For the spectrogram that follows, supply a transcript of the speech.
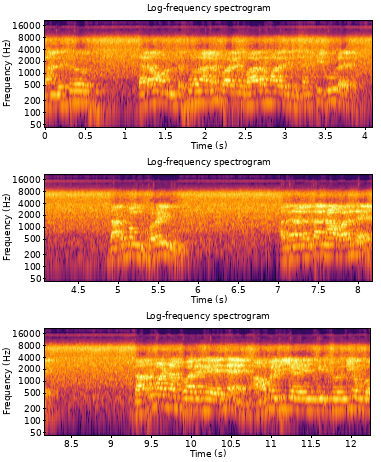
நான் எத்தனை தரம் அவன்கிட்ட போனாலும் பாருங்க வார மாதிரி சக்தி கூட தர்மம் குறைவு. அதனால தான் நான் வந்தேன். தர்மண்ண பாருங்க என்ன? அமைதியா இருக்க சொல்லி உங்க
